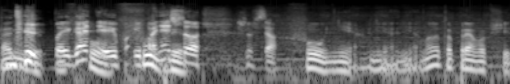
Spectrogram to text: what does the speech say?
Да нет, поиграть фу, в неё и, и понять, что, что все. Фу, не, не, не, ну это прям вообще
